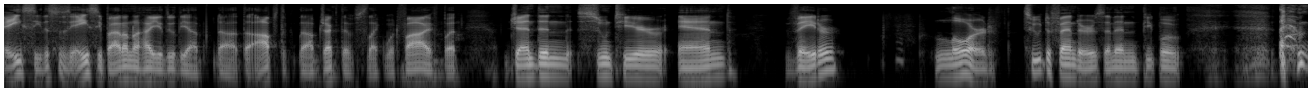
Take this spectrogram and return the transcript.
AC. This is AC, but I don't know how you do the uh, the obst- the objectives like with five. But Jendon, Soontir, and Vader, Lord, two defenders, and then people. the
